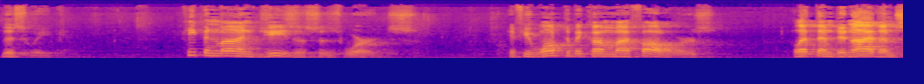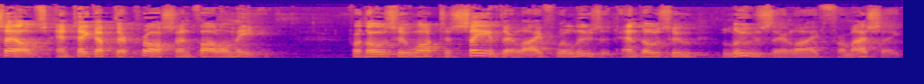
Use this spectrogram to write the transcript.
this week, keep in mind Jesus' words. If you want to become my followers, let them deny themselves and take up their cross and follow me. For those who want to save their life will lose it, and those who lose their life for my sake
